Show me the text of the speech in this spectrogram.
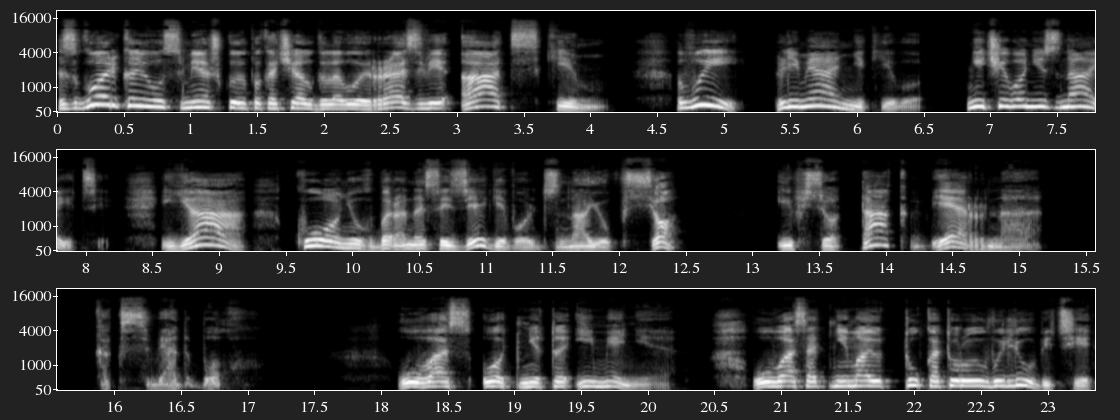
с горькой усмешкой покачал головой. «Разве адским? Вы, племянник его, ничего не знаете. Я, конюх баронессы Зегевольд, знаю все. И все так верно, как свят Бог. У вас отнято имение, у вас отнимают ту, которую вы любите,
